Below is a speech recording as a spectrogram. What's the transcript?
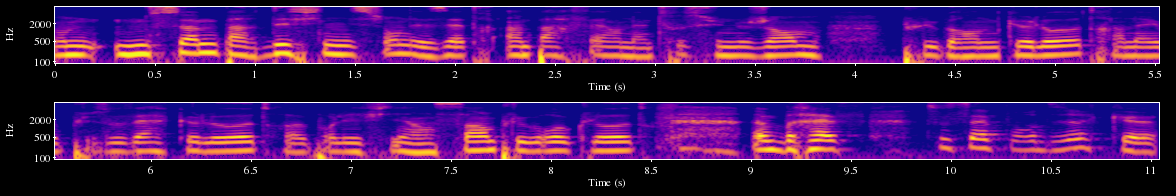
nous sommes par définition des êtres imparfaits. On a tous une jambe plus grande que l'autre, un œil plus ouvert que l'autre, pour les filles un sein plus gros que l'autre. Bref, tout ça pour dire que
